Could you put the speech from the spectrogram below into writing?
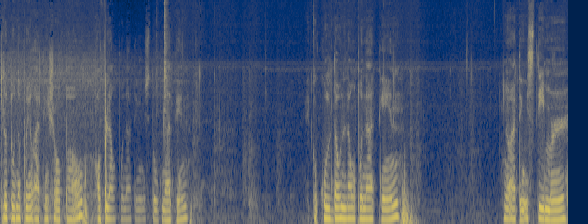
Luto na po yung ating siopaw. Off lang po natin yung stove natin. Iko-cool down lang po natin yung ating steamer.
